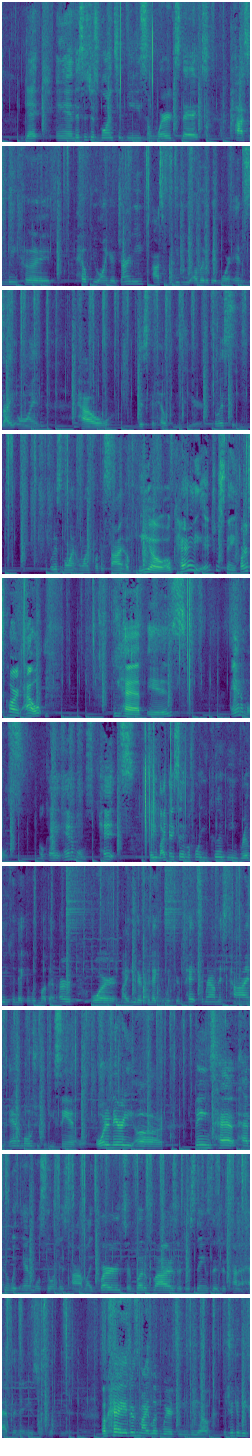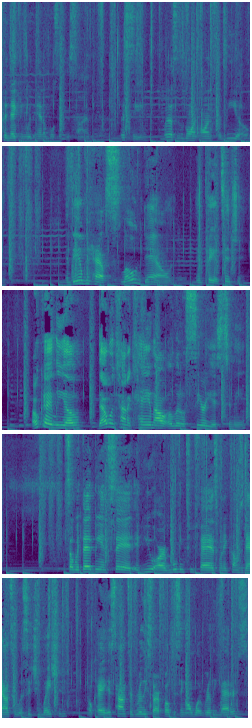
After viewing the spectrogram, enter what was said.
deck and this is just going to be some words that possibly could help you on your journey, possibly give you a little bit more insight on how this could help you here. So let's see. What is going on for the sign of Leo? Okay, interesting. First card out we have is animals. Okay, animals, pets. So, like I said before, you could be really connecting with Mother Earth or like either connecting with your pets around this time. Animals, you could be seeing ordinary uh, things happen with animals during this time, like birds or butterflies or just things that just kind of happen and you just look weird. Okay, it just might look weird to you, Leo, but you could be connecting with animals at this time. Let's see what else is going on for Leo. And then we have slow down and pay attention. Okay, Leo, that one kind of came out a little serious to me. So, with that being said, if you are moving too fast when it comes down to a situation, okay, it's time to really start focusing on what really matters,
